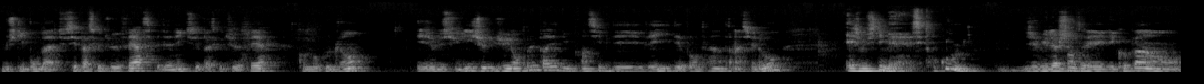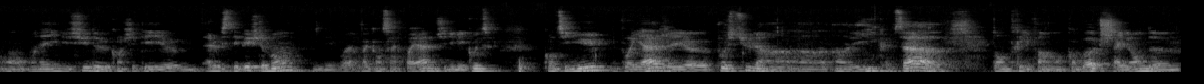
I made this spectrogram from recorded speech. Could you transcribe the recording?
je me suis dit bon bah tu sais pas ce que tu veux faire, ça fait des années que tu sais pas ce que tu veux faire, comme beaucoup de gens. Et je me suis dit, j'ai entendu parler du principe des VI, des volontaires internationaux, et je me suis dit mais c'est trop cool j'ai eu la chance d'aller avec des copains en, Asie du Sud quand j'étais euh, à l'OSTP justement, des vacances incroyables. Suis dit, mais écoute, continue, voyage et euh, postule un, un, VI comme ça, euh, dans enfin, en Cambodge, Thaïlande,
